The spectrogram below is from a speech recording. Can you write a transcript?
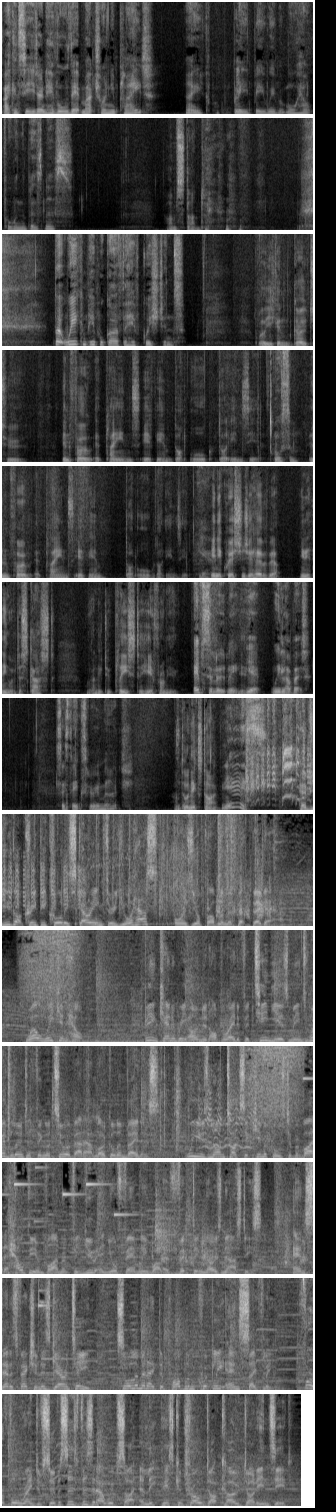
I can see you don't have all that much on your plate. Uh, you could probably be a wee bit more helpful in the business. I'm stunned. But where can people go if they have questions? Well, you can go to info at plainsfm.org.nz. Awesome. Info at plainsfm.org.nz. Yeah. Any questions you have about anything we've discussed, we're only too pleased to hear from you. Absolutely. Yeah. Yeah, we love it. So thanks very much. Until next time. Yes. Have you got creepy crawly scurrying through your house? Or is your problem a bit bigger? Well, we can help. Being Canterbury owned and operated for 10 years means we've learnt a thing or two about our local invaders. We use non toxic chemicals to provide a healthy environment for you and your family while evicting those nasties. And satisfaction is guaranteed, so eliminate the problem quickly and safely. For a full range of services, visit our website elitepestcontrol.co.nz.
